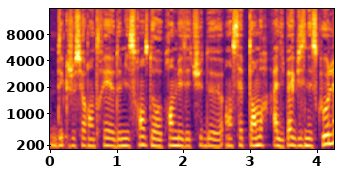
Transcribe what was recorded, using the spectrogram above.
dès que je suis rentrée de Miss France, de reprendre mes études euh, en septembre à l'IPAC Business School.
